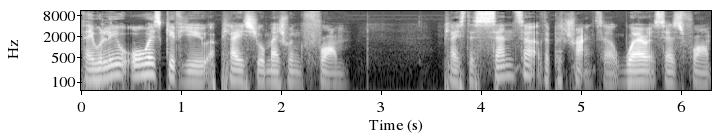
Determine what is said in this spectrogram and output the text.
They will always give you a place you're measuring from. Place the center of the protractor where it says from.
